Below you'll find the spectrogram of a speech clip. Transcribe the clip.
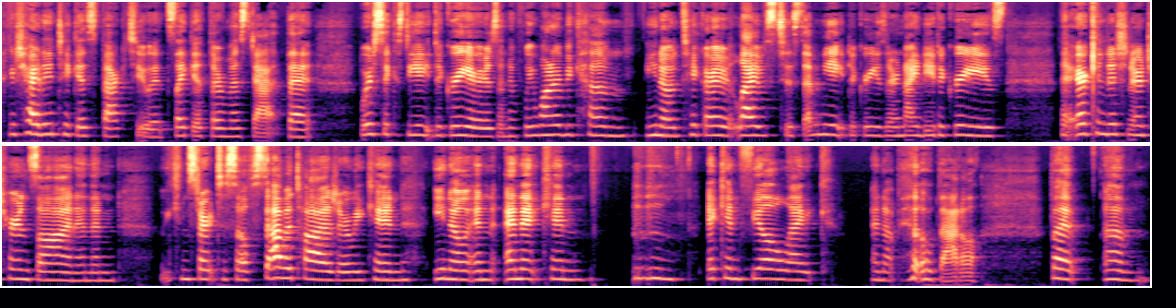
try to take us back to it's like a thermostat that we're 68 degrees and if we want to become you know take our lives to 78 degrees or 90 degrees the air conditioner turns on and then we can start to self sabotage or we can you know and and it can it can feel like an uphill battle. But um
